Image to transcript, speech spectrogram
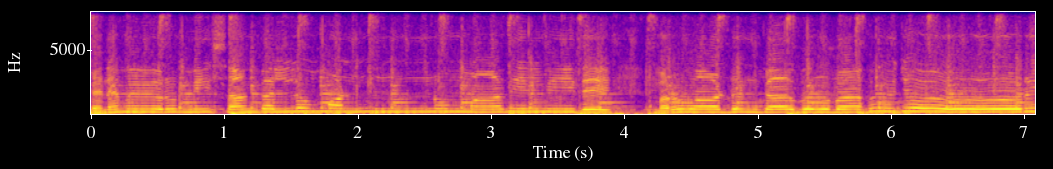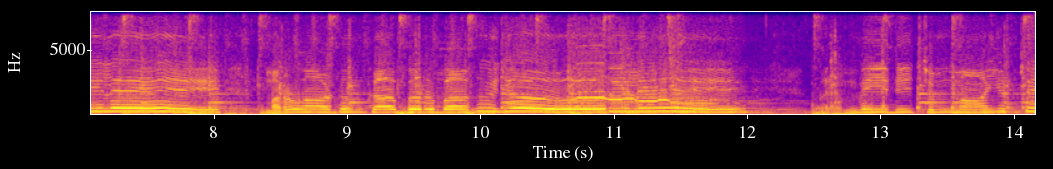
കനമേറും ഈ സാങ്കല്ലും മണ്ണും മാതിൽ മീതെ മറുവാടും കബർ ബഹുജോറിലേ മറുവാടും കബർ ബഹുജോറിലേ പരംവീതി ചുമ്മായിട്ട്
